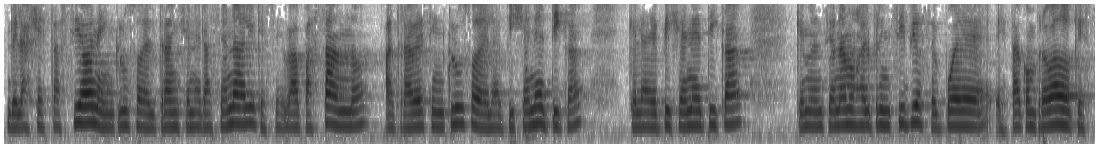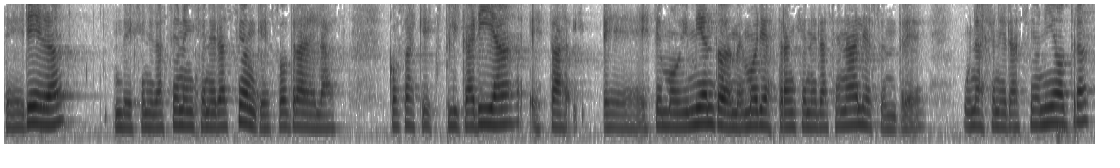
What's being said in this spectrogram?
de la gestación e incluso del transgeneracional que se va pasando a través incluso de la epigenética, que la epigenética que mencionamos al principio se puede, está comprobado que se hereda de generación en generación, que es otra de las cosas que explicaría eh, este movimiento de memorias transgeneracionales entre una generación y otra.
